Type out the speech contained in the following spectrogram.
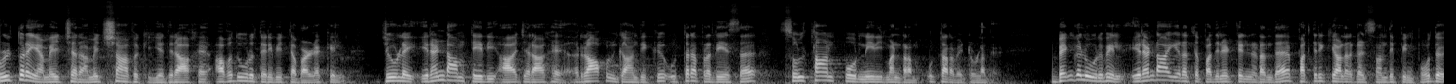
உள்துறை அமைச்சர் அமித்ஷாவுக்கு எதிராக அவதூறு தெரிவித்த வழக்கில் ஜூலை இரண்டாம் தேதி ஆஜராக ராகுல் காந்திக்கு உத்தரப்பிரதேச சுல்தான்பூர் நீதிமன்றம் உத்தரவிட்டுள்ளது. பெங்களூருவில் இரண்டாயிரத்து பதினெட்டில் நடந்த பத்திரிகையாளர்கள் சந்திப்பின் போது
